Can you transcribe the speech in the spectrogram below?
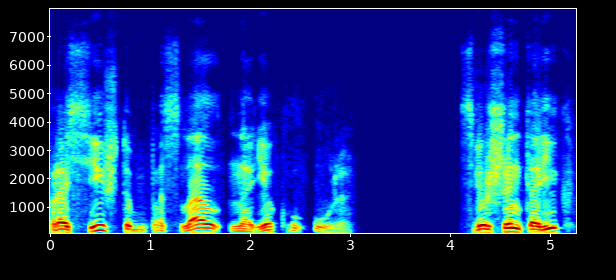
проси, чтобы послал на реку Ура. С вершин Тарик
